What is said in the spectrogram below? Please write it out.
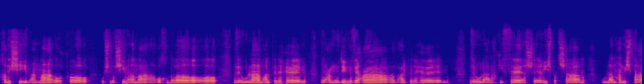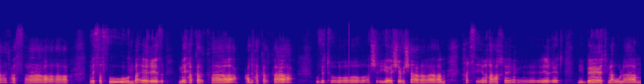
חמישים אמה אורכו ושלושים אמה רוחבו ואולם על פניהם ועמודים ועב על פניהם. ואולם הכיסא אשר ישפוט שם אולם המשפט עשה. וספון בארז מהקרקע עד הקרקע וביתו אשר ישב שם חצר האחרת מבית לאולם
